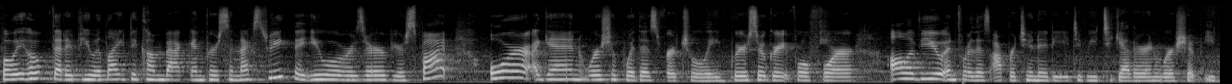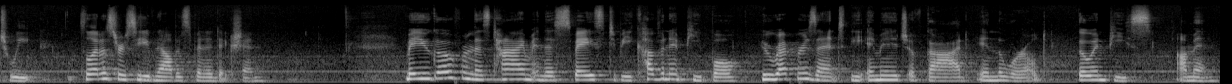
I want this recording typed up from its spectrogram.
Well, we hope that if you would like to come back in person next week, that you will reserve your spot or again worship with us virtually. We're so grateful for all of you and for this opportunity to be together and worship each week. So let us receive now this benediction. May you go from this time and this space to be covenant people who represent the image of God in the world. Go in peace. Amen.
